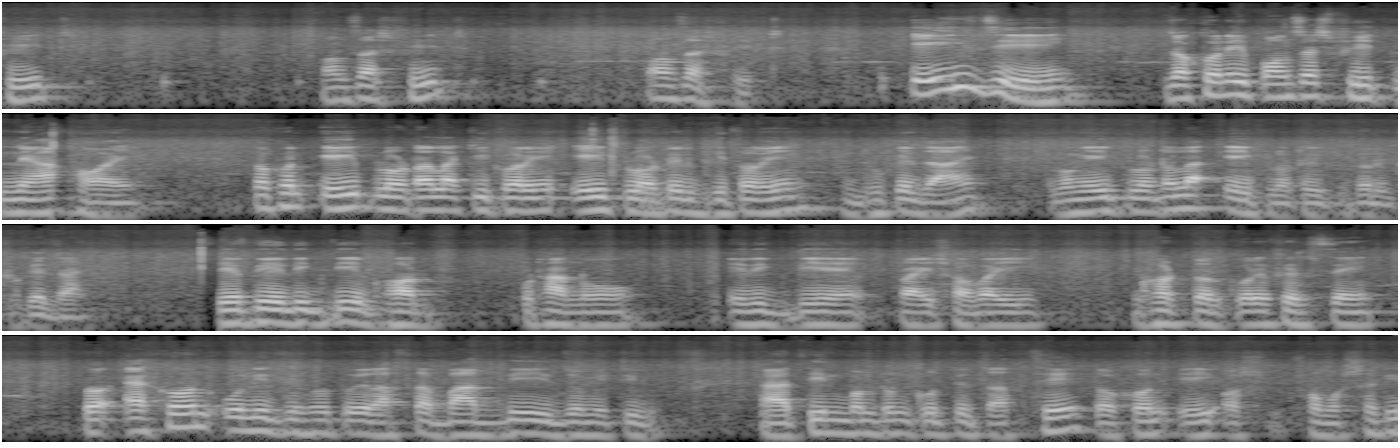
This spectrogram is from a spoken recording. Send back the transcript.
ফিট পঞ্চাশ ফিট পঞ্চাশ ফিট এই যে যখন এই পঞ্চাশ ফিট নেওয়া হয়, তখন এই প্লটালা কি করে? এই প্লটের ভিতরে ঢুকে যায় এবং এই প্লটালা এই প্লটের ভিতরে ঢুকে যায়। যেহেতু এদিক দিয়ে ঘর ওঠানো এদিক দিয়ে প্রায় সবাই ঘর ঘরটর করে ফেলছে। তো এখন উনি যেহেতু এই রাস্তা বাদ দিয়ে এই জমিটি তিন বন্টন করতে চাচ্ছে, তখন এই সমস্যাটি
